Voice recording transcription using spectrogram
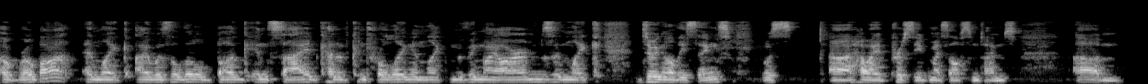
a robot, and like I was a little bug inside, kind of controlling and like moving my arms and like doing all these things. Was uh, how I perceived myself sometimes. Um,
